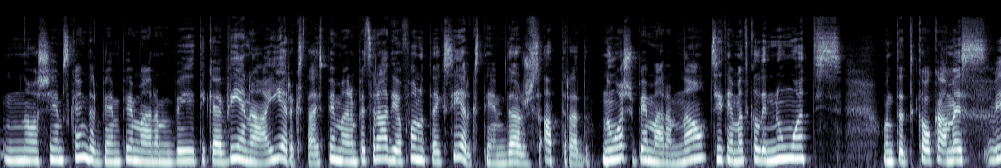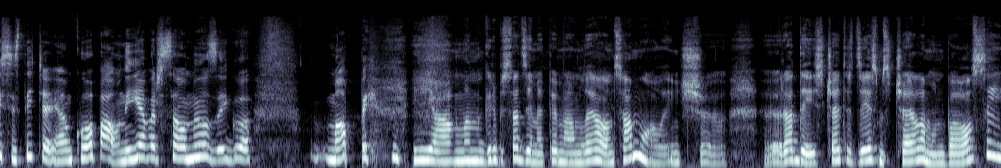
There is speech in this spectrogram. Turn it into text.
no šiem skaņdarbiem, piemēram, bija tikai vienā ierakstā. Es, piemēram, pēc radiofonoteikas ierakstiem dažus atradu. Nošu, piemēram, nav, citiem atkal ir notis. Un tad kaut kā mēs visi stiķējām kopā un ievar savu milzīgo mapi. Jā, man gribas atzīmēt, piemēram, Leons Amoliņš uh, radījis četras dziesmas čēlam un balsī.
